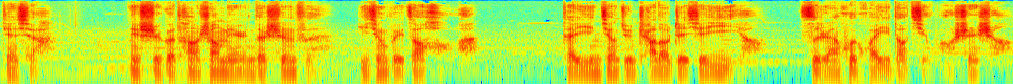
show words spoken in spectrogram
殿下，那十个烫伤美人的身份已经伪造好了，待殷将军查到这些异样，自然会怀疑到景王身上。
